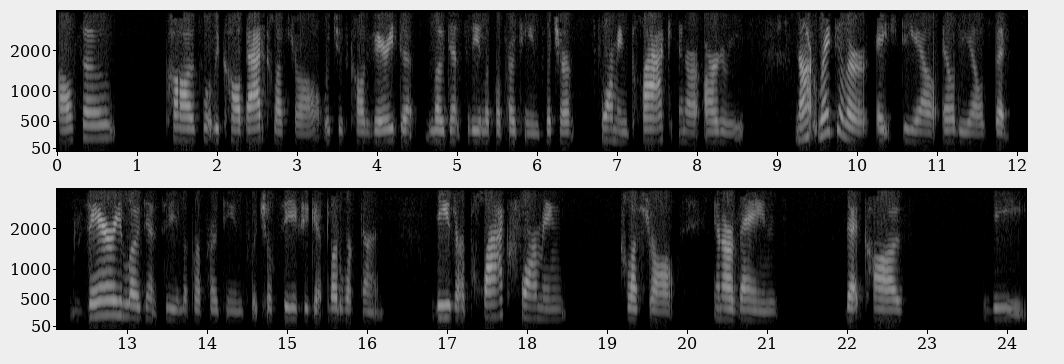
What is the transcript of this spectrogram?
also cause what we call bad cholesterol, which is called very de- low density lipoproteins, which are forming plaque in our arteries. Not regular HDL, LDLs, but very low density lipoproteins, which you'll see if you get blood work done. These are plaque forming cholesterol in our veins that cause the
